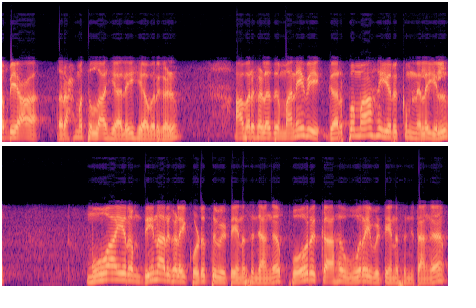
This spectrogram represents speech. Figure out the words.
ரபியா ரஹமத்துல்லாஹி அலேஹி அவர்கள் அவர்களது மனைவி கர்ப்பமாக இருக்கும் நிலையில் மூவாயிரம் தீனார்களை கொடுத்து விட்டு என்ன செஞ்சாங்க? போருக்காக ஊரை விட்டு என்ன செஞ்சிட்டாங்க?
